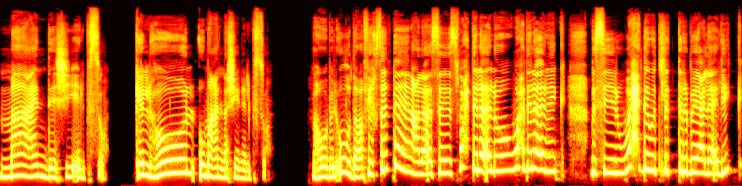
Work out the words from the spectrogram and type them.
ما عندي شي ألبسه كل هول وما عنا شي نلبسه ما هو بالأوضة في خزانتين على أساس وحدة لإله ووحدة لإلك بصير وحدة وثلاث أرباع لإلك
